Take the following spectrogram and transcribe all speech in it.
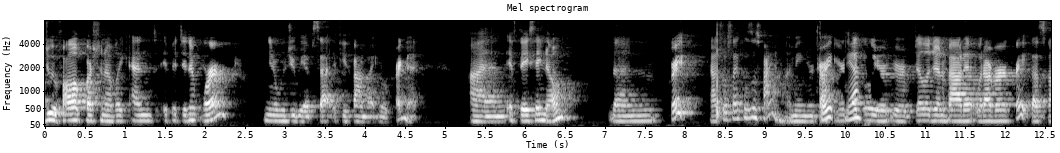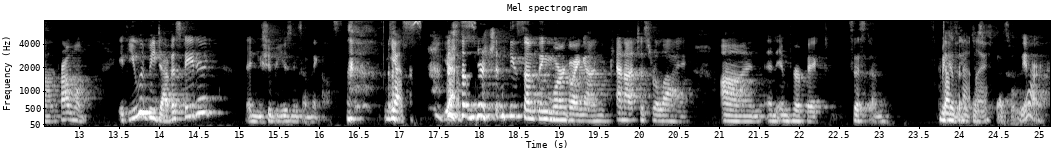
do a follow up question of like, and if it didn't work, you know, would you be upset if you found out you were pregnant? And if they say no, then great, natural cycles is fine. I mean, you're tracking your yeah. cycle, you're, you're diligent about it, whatever. Great, that's not a problem. If you would be devastated, then you should be using something else. yes. Yes. there should be something more going on. You cannot just rely on an imperfect system because that's, just, that's, what we are.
